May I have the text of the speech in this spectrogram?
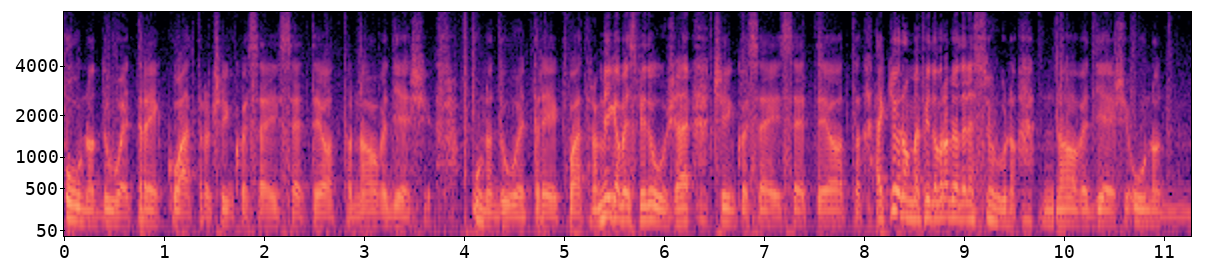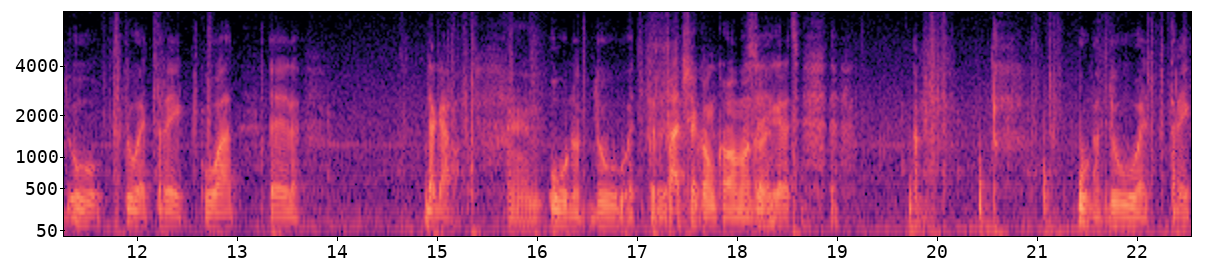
Uno, due, tre, quattro, cinque, sei, sette, otto, nove, dieci. Uno, due, tre, quattro. Mica per sfiducia, eh? Cinque, sei, sette, otto. È che io non mi fido proprio di nessuno. Nove, dieci, uno, du- due, tre, quattro. eh, Da capo. Uno, due, tre. Faccia con comodo, Sì, eh. grazie. 1, 2, 3,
